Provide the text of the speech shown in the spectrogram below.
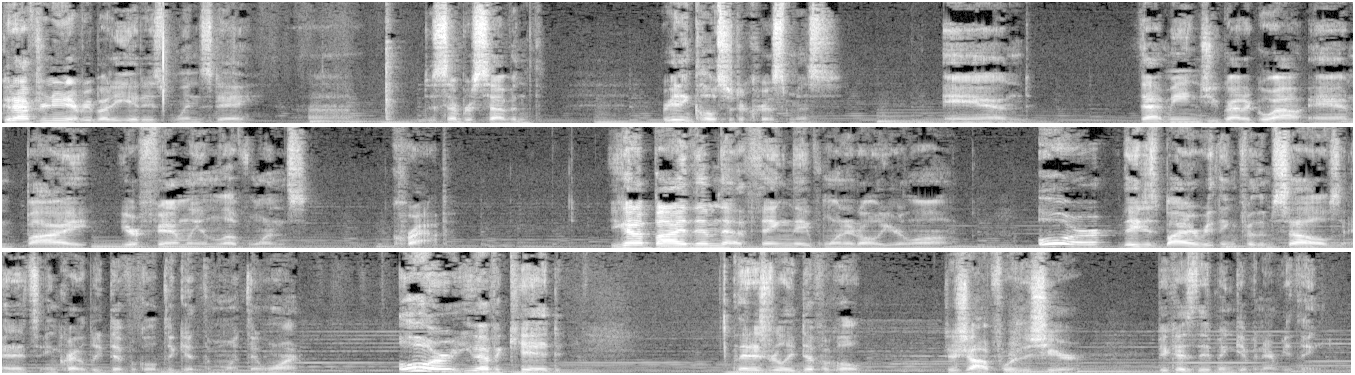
Good afternoon, everybody. It is Wednesday, uh, December 7th. We're getting closer to Christmas, and that means you got to go out and buy your family and loved ones crap. You got to buy them that thing they've wanted all year long. Or they just buy everything for themselves and it's incredibly difficult to get them what they want. Or you have a kid that is really difficult to shop for this year because they've been given everything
